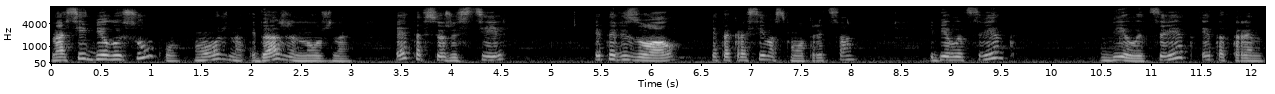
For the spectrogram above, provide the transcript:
Носить белую сумку можно и даже нужно. Это все же стиль, это визуал, это красиво смотрится. И белый цвет, белый цвет – это тренд.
